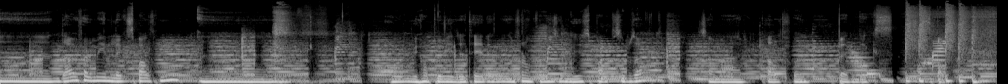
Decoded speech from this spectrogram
Eh, da er vi ferdig med innleggsspalten. Eh, og vi hopper videre til en flunkende ny spalte, som sagt, som er kalt for Bendiks spalte.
